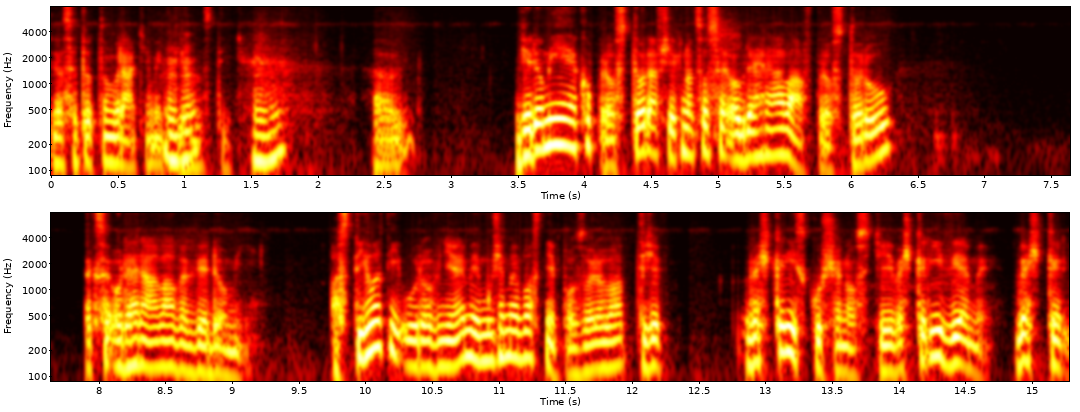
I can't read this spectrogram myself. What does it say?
já se to tomu vrátím k mm-hmm. uh, Vědomí je jako prostor a všechno, co se odehrává v prostoru, tak se odehrává ve vědomí. A z téhle úrovně my můžeme vlastně pozorovat, že veškeré zkušenosti, veškeré věmy, veškerý,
